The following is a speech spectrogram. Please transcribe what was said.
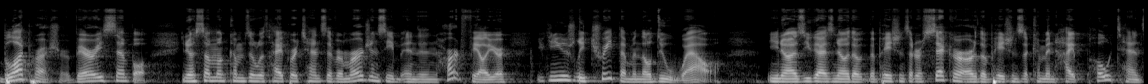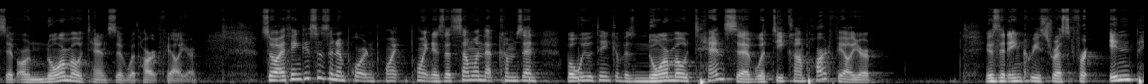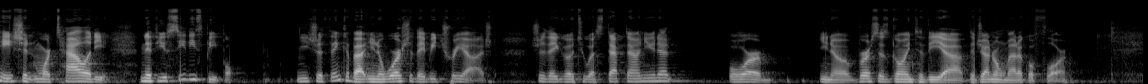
Blood pressure, very simple. You know, someone comes in with hypertensive emergency and then heart failure, you can usually treat them and they'll do well you know, as you guys know, the, the patients that are sicker are the patients that come in hypotensive or normotensive with heart failure. So I think this is an important point, point is that someone that comes in what we would think of as normotensive with decomp heart failure is at increased risk for inpatient mortality. And if you see these people, you should think about, you know, where should they be triaged? Should they go to a step-down unit or, you know, versus going to the, uh, the general medical floor?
